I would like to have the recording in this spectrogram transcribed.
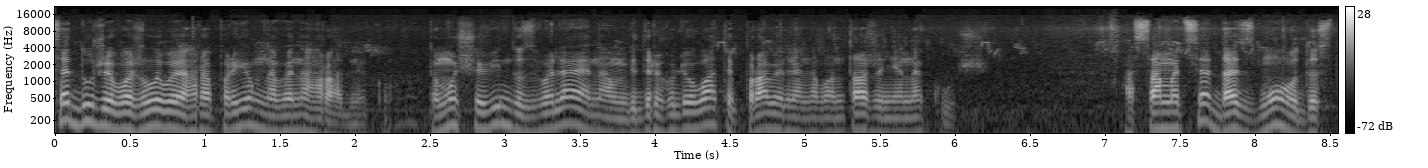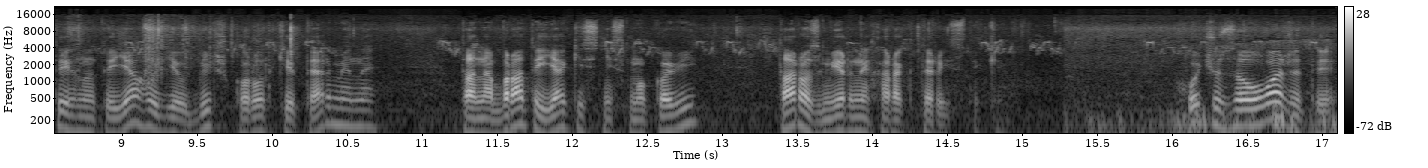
Це дуже важливий агроприйом на винограднику, тому що він дозволяє нам відрегулювати правильне навантаження на кущ. А саме це дасть змогу достигнути ягоді в більш короткі терміни та набрати якісні смакові та розмірні характеристики. Хочу зауважити,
